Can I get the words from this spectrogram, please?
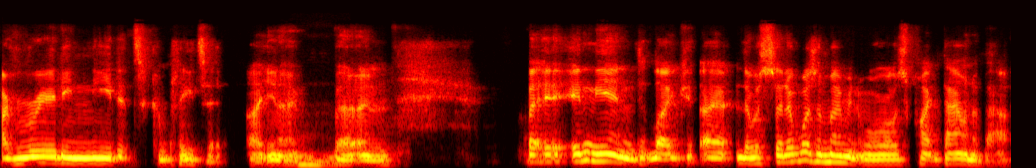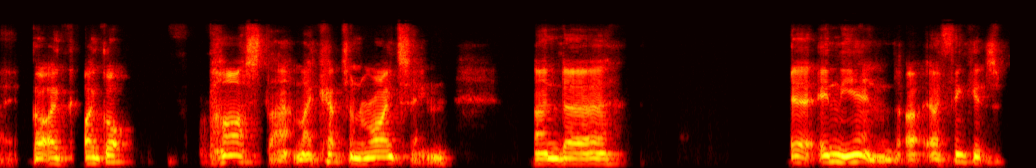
I really needed to complete it. Uh, you know, mm. but um, but in the end, like uh, there was, so there was a moment where I was quite down about it, but I, I got past that and I kept on writing, and uh, in the end, I, I think it's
